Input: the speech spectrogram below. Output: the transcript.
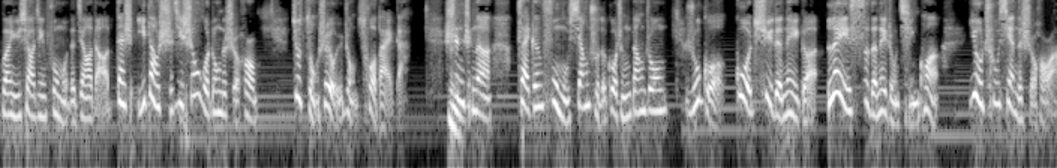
关于孝敬父母的教导，但是一到实际生活中的时候，就总是有一种挫败感，甚至呢，在跟父母相处的过程当中，如果过去的那个类似的那种情况又出现的时候啊，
